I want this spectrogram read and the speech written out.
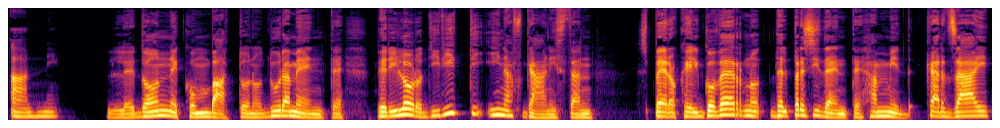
anni. Le donne combattono duramente per i loro diritti in Afghanistan. Spero che il governo del presidente Hamid Karzai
